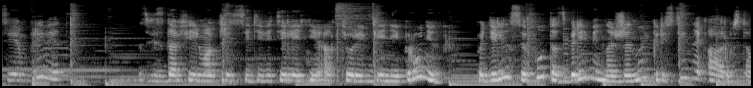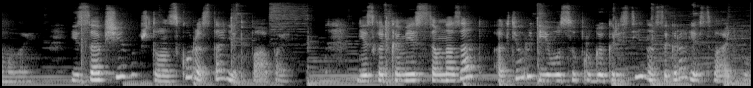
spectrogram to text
Всем привет! Звезда фильма 39-летний актер Евгений Пронин поделился фото с беременной женой Кристиной Арустамовой и сообщил, что он скоро станет папой. Несколько месяцев назад актер и его супруга Кристина сыграли свадьбу.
